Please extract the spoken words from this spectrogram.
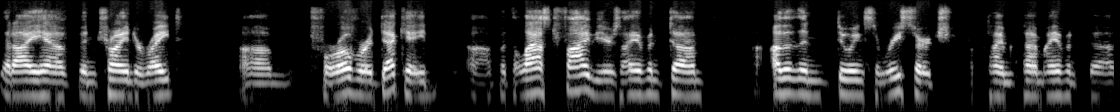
that I have been trying to write um, for over a decade. Uh, but the last five years, I haven't, um, other than doing some research from time to time, I haven't uh,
